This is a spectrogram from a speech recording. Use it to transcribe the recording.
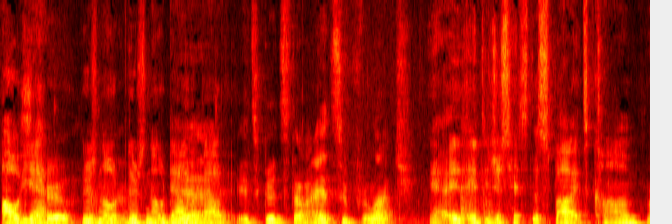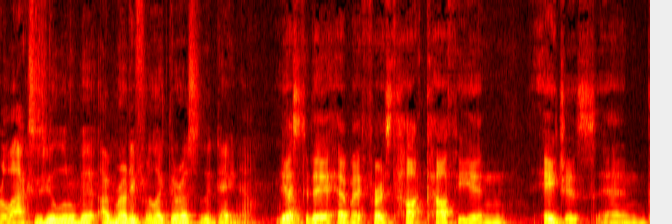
oh It's yeah. true. There's no Uh, there's no doubt yeah, about it. It's good stuff. I had soup for lunch. Yeah, it, it just hits the spot. It's calm, relaxes you a little bit. I'm ready for like the rest of the day now. Yesterday I had my first hot coffee in ages and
